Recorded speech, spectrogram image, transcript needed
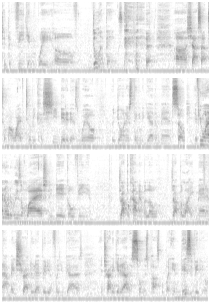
to the vegan way of doing things. uh, shouts out to my wife too because she did it as well. We're doing this thing together, man. So, if you want to know the reason why I actually did go vegan, drop a comment below, drop a like, man, and I'll make sure I do that video for you guys and try to get it out as soon as possible. But in this video,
